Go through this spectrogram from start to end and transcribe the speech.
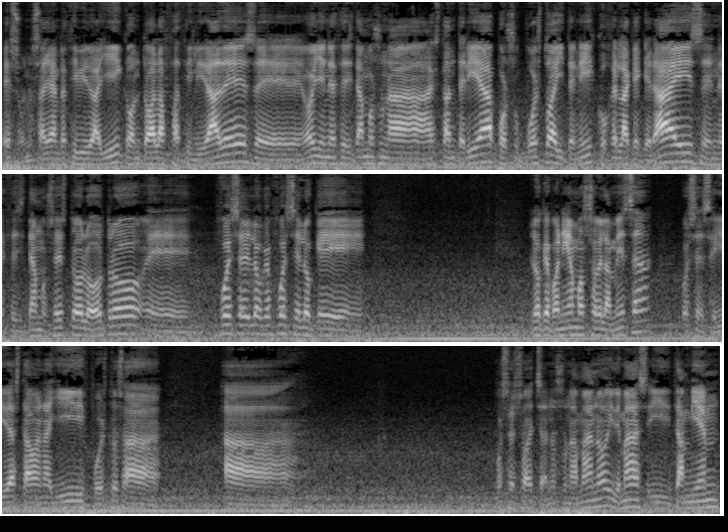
eso, nos hayan recibido allí con todas las facilidades. Eh, oye, necesitamos una estantería, por supuesto, ahí tenéis, coger la que queráis, eh, necesitamos esto, lo otro, eh, fuese lo que fuese lo que lo que poníamos sobre la mesa, pues enseguida estaban allí dispuestos a, a pues eso, a echarnos una mano y demás. Y también,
